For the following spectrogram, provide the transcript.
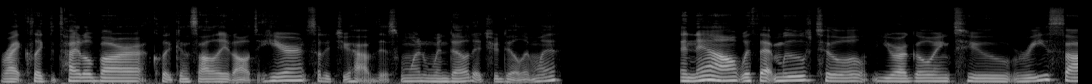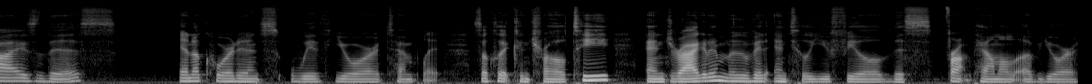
Right click the title bar, click consolidate all to here so that you have this one window that you're dealing with. And now with that move tool, you are going to resize this in accordance with your template. So click Control T and drag it and move it until you feel this front panel of your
